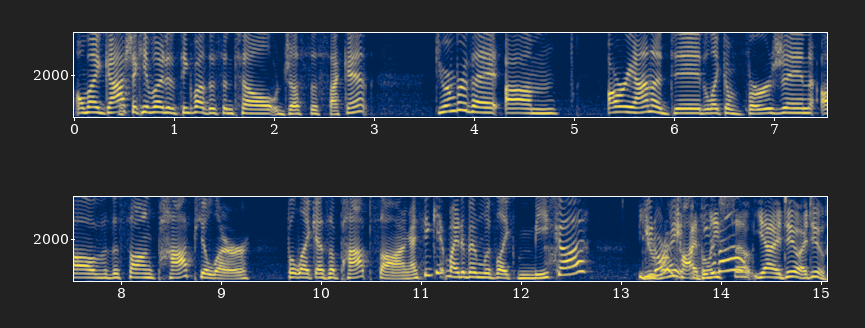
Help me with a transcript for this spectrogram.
Oh my gosh, I can't believe I didn't think about this until just the second. Do you remember that um, Ariana did like a version of the song Popular, but like as a pop song? I think it might have been with like Mika. Do you You're know what I'm right. talking I believe about? so. Yeah, I do. I do.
